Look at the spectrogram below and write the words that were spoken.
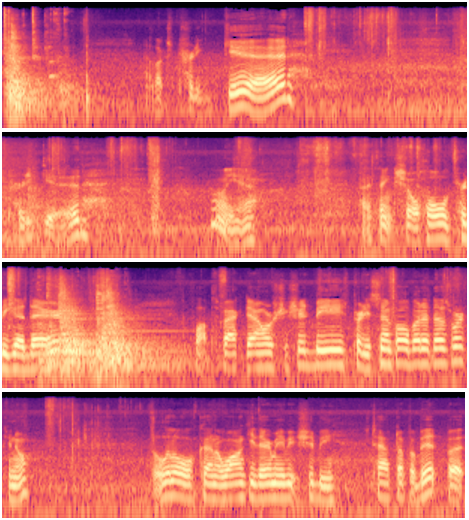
That looks pretty good good. Oh yeah. I think she'll hold pretty good there. Flops back down where she should be. It's pretty simple, but it does work, you know. It's a little kind of wonky there. Maybe it should be tapped up a bit, but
